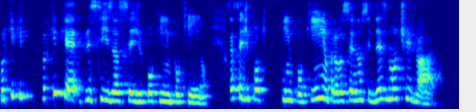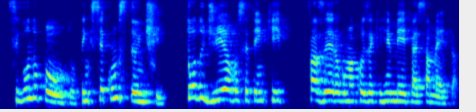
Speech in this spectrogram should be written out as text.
Por que, que, por que, que é, precisa ser de pouquinho em pouquinho? Precisa ser de pouquinho em pouquinho para você não se desmotivar. Segundo ponto, tem que ser constante. Todo dia você tem que fazer alguma coisa que remeta a essa meta.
